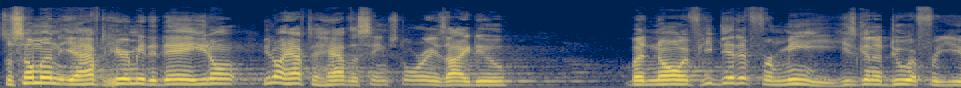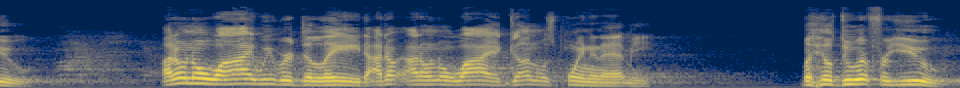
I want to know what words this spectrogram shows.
So someone you have to hear me today, you don't you don't have to have the same story as I do. But no, if he did it for me, he's going to do it for you. I don't know why we were delayed. I don't, I don't know why a gun was pointed at me. But He'll do it for you.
